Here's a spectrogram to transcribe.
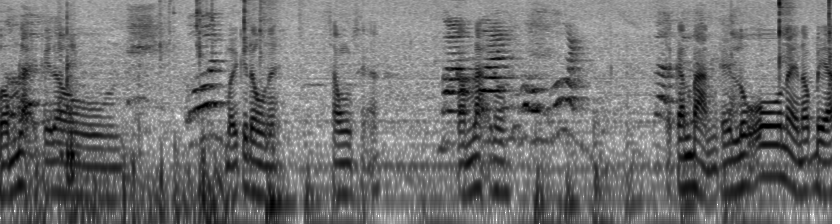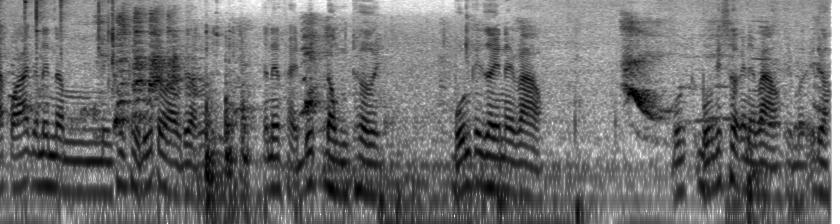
bấm lại cái đầu, mấy cái đầu này, xong sẽ cắm lại thôi. Tại căn bản cái lỗ này nó bé quá cho nên là mình không thể đút vào được. Rồi. cho nên phải đút đồng thời, bốn cái dây này vào. Bốn bốn cái sợi này vào thì mới được.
